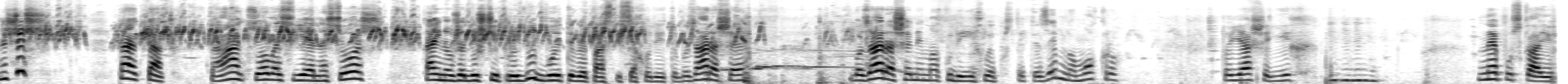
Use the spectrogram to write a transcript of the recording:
Ну що ж? Так, так. Так, все у вас є, на що ж? Хай ну вже дощі пройдуть, будете випастися ходити, бо зараз ще, бо зараз ще нема куди їх випустити. Зимно, мокро, то я ще їх не пускаю.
